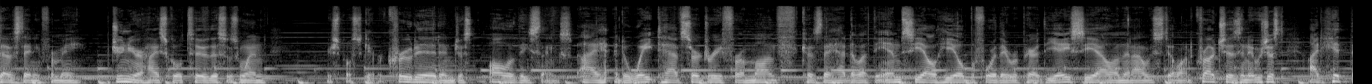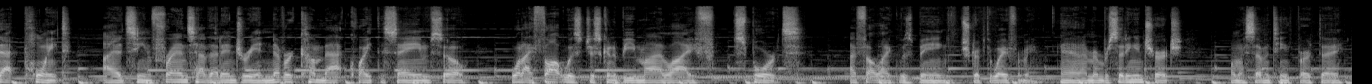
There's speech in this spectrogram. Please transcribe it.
devastating for me. Junior high school, too, this was when you're supposed to get recruited and just all of these things. I had to wait to have surgery for a month because they had to let the MCL heal before they repaired the ACL, and then I was still on crutches. And it was just, I'd hit that point. I had seen friends have that injury and never come back quite the same. So, what I thought was just going to be my life, sports, I felt like was being stripped away from me. And I remember sitting in church on my 17th birthday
